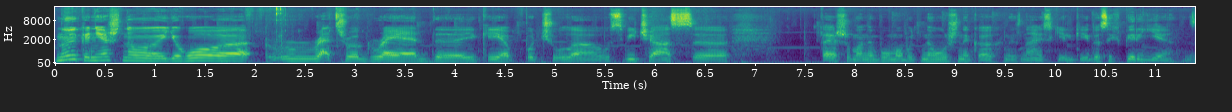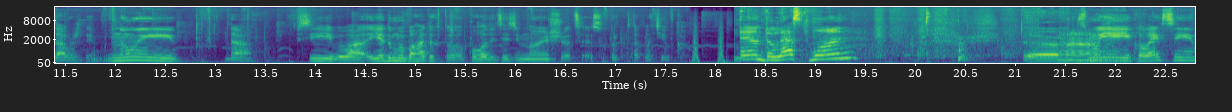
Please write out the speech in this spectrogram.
Ну і, звісно, його Retrograde, е, який я почула у свій час. е, Теж у мене був, мабуть, в наушниках, не знаю скільки, і до сих пір є завжди. Ну і да. Всі я думаю, багато хто погодиться зі мною, що це супер крута платівка. And the last one Ага. з моєї колекції.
